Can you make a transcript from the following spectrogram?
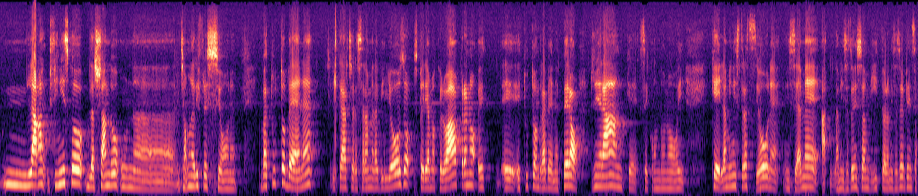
Mm, la, finisco lasciando un, diciamo, una riflessione. Va tutto bene, il carcere sarà meraviglioso, speriamo che lo aprano e, e, e tutto andrà bene, però bisognerà anche, secondo noi, che l'amministrazione, insieme all'amministrazione di San Vito, l'amministrazione pensa,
